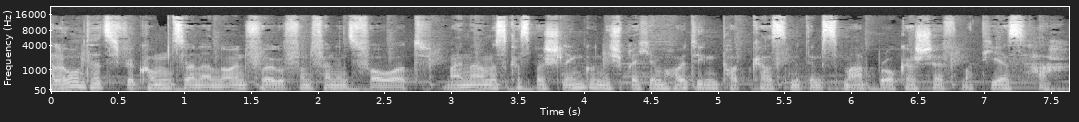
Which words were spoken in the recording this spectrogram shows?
Hallo und herzlich willkommen zu einer neuen Folge von Finance Forward. Mein Name ist Kaspar Schlenk und ich spreche im heutigen Podcast mit dem Smart Broker Chef Matthias Hach.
